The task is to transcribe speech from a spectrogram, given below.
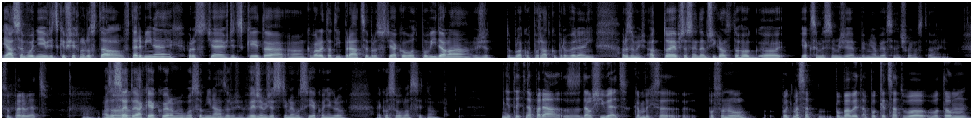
já jsem od něj vždycky všechno dostal v termínech, prostě vždycky ta uh, kvalita té práce prostě jako odpovídala, že to bylo jako v pořádku provedený. Rozumíš? A to je přesně ten příklad toho, uh, jak si myslím, že by měl být asi ten člověk nastavený. no. Super věc. A zase je to nějaký jako jenom osobní názor, že? Věřím, že s tím nemusí jako někdo jako souhlasit, no. Mně teď napadá další věc, kam bych se posunul. Pojďme se pobavit a pokecat o, o tom,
